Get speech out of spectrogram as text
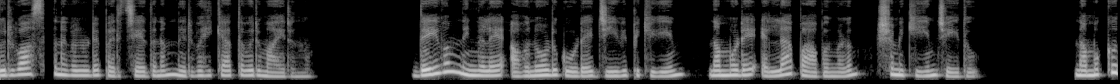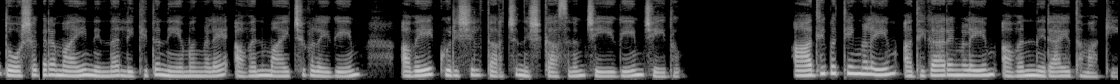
ദുർവാസനകളുടെ പരിച്ഛേദനം നിർവഹിക്കാത്തവരുമായിരുന്നു. ദൈവം നിങ്ങളെ അവനോടുകൂടെ ജീവിപ്പിക്കുകയും നമ്മുടെ എല്ലാ പാപങ്ങളും ക്ഷമിക്കുകയും ചെയ്തു. നമുക്കു ദോഷകരമായി നിന്ന ലിഖിത നിയമങ്ങളെ അവൻ മായ്ച്ചുകളയുകയും അവയെ കുരിശിൽ തറച്ചു നിഷ്കാസനം ചെയ്യുകയും ചെയ്തു. ആധിപത്യങ്ങളെയും അധികാരങ്ങളെയും അവൻ നിരായുധമാക്കി.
